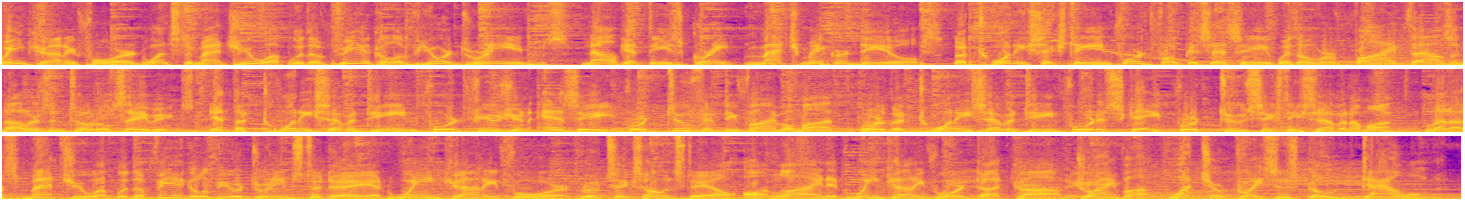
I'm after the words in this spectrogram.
Wayne County Ford wants to match you up with a vehicle of your dreams. Now get these great matchmaker deals. The 2016 Ford Focus SE with over $5,000 in total savings. Get the 2017 Ford Fusion SE for $255 a month or the 2017 Ford Escape for $267 a month. Let us match you up with a vehicle of your dreams today at Wayne County Ford. Route 6 Honesdale online at waynecountyford.com. Drive up. Watch your prices go down.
